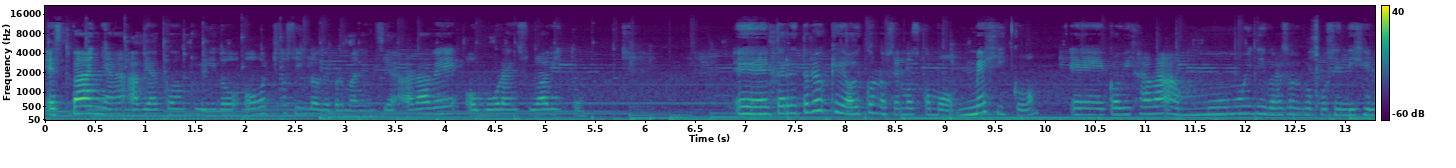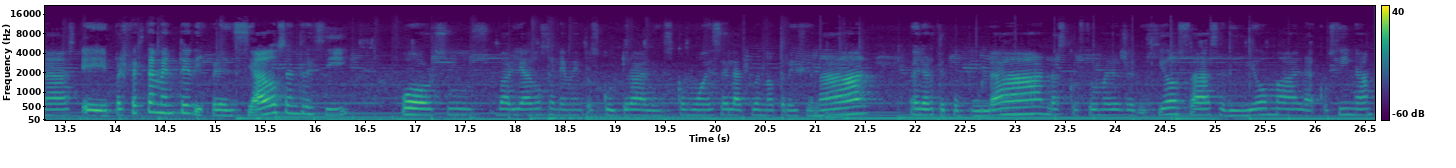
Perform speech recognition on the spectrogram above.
España había concluido 8 siglos de permanencia árabe o mora en su hábito. El territorio que hoy conocemos como México eh, cobijaba a muy diversos grupos indígenas eh, perfectamente diferenciados entre sí por sus variados elementos culturales, como es el atuendo tradicional, el arte popular, las costumbres religiosas, el idioma, la cocina,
